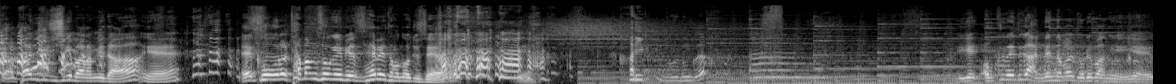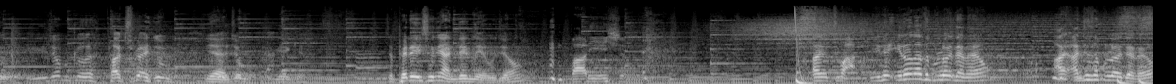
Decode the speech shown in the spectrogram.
자, 반주 주시기 바랍니다. 예. 에코를 타방송에 비해서 3배 더 넣어주세요. 아 이거 부르는 거야? 이게 업그레이드가 안 됐나 봐요, 노래방이. 예. 좀 그, 반주가 좀, 예, 좀, 예, 이렇게. 좀 variation이 안 됐네요, 그죠? variation. 아니, 좀, 아, 일, 일어나서 불러야 되나요? 아, 앉아서 불러야 되나요?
